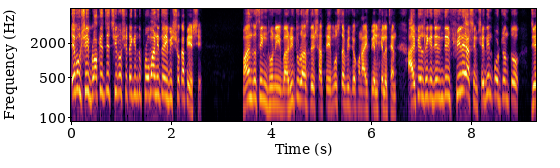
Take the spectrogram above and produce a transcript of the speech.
এবং সেই ব্লকেজ যে ছিল, সেটা কিন্তু প্রমাণিত এই বিশ্বকাপে এসে। মহেন্দ্র সিং, ধোনি বা ঋতুরাজদের সাথে মুস্তাফিজ যখন আইপিএল খেলেছেন, আইপিএল থেকে যেদিন তিনি ফিরে আসেন, সেদিন পর্যন্ত যে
